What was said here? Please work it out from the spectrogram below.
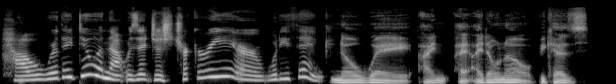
How were they doing that? Was it just trickery or what do you think? No way. I, I I don't know because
